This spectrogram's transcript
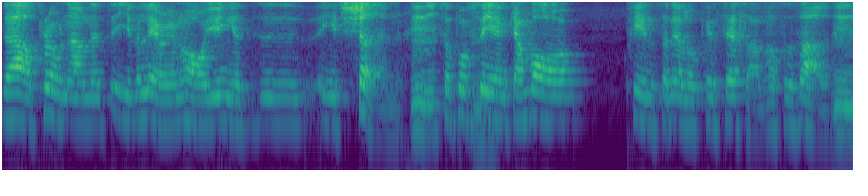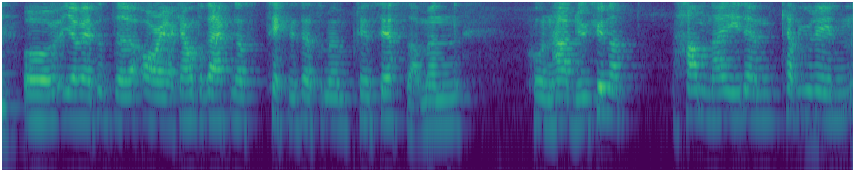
det här pronounet i Valerian har ju inget, eh, inget kön. Mm. Så profetian kan vara prinsen eller prinsessan. Alltså så här. Mm. Och jag vet inte, Arya kan inte räknas tekniskt sett som en prinsessa men hon hade ju kunnat hamna i den kategorin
